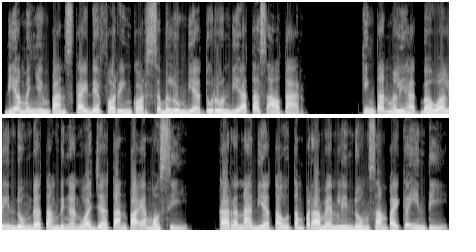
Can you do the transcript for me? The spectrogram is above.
dia menyimpan Sky Devouring Core sebelum dia turun di atas altar. King Tan melihat bahwa Lindong datang dengan wajah tanpa emosi. Karena dia tahu temperamen Lindung sampai ke inti,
